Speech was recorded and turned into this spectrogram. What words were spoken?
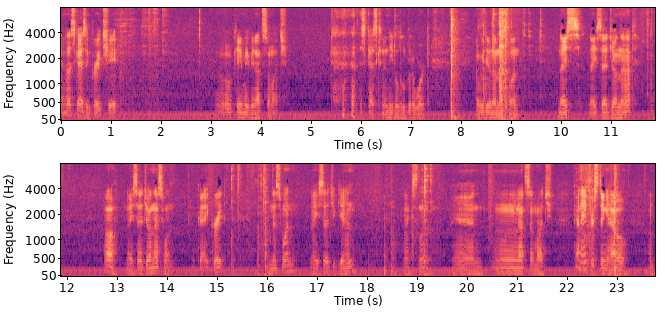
Yeah, this guy's in great shape. Okay, maybe not so much. this guy's gonna need a little bit of work. How are we doing on this one? Nice, nice edge on that. Oh, nice edge on this one. Okay, great. And this one, nice edge again. Excellent. And mm, not so much. Kind of interesting how on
